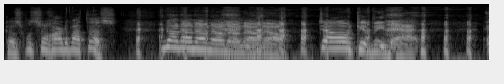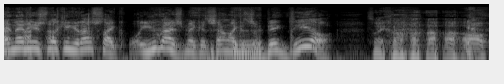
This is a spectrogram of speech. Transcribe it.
goes, What's so hard about this? No, no, no, no, no, no, no. Don't give me that. And then he's looking at us like, Well, you guys make it sound like it's a big deal. It's like, oh,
